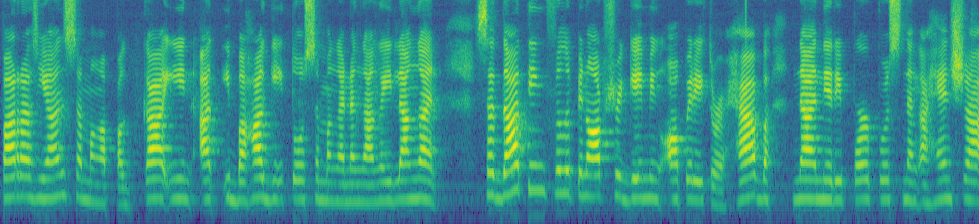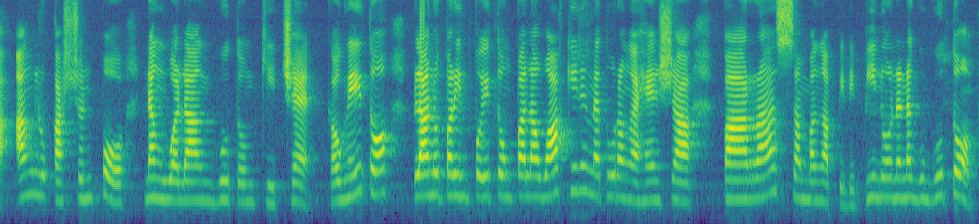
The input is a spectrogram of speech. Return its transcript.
para yan sa mga pagkain at ibahagi ito sa mga nangangailangan. Sa dating Philippine Offshore Gaming Operator Hub na nirepurpose ng ahensya ang lokasyon po ng Walang Gutom Kitchen. Kaugnay ito, plano pa rin po itong palawakin ng naturang ahensya para sa mga Pilipino na nagugutom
